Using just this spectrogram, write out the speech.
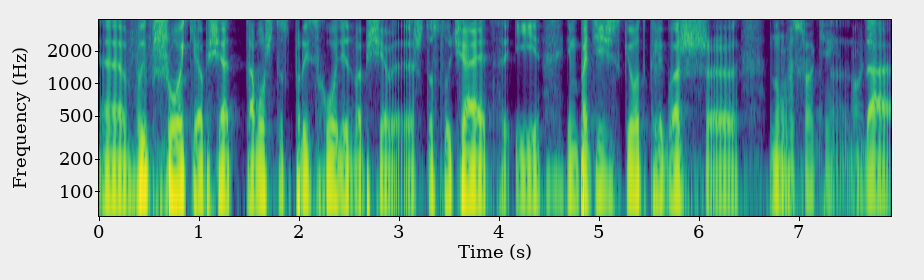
Э, Вы в шоке вообще от того, что происходит вообще, э, что случается, и эмпатический отклик ваш, э, ну, Высокий, э, очень. да,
